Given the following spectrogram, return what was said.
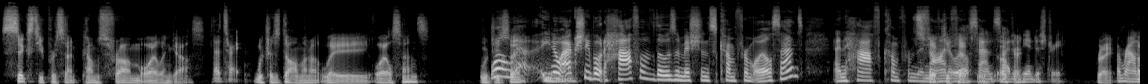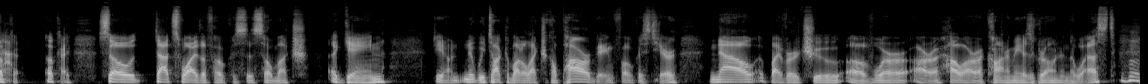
60% comes from oil and gas. That's right. Which is dominantly oil sands would well, you say? You know, actually, about half of those emissions come from oil sands, and half come from the non oil sand side okay. of the industry. Right. Around okay. that. Okay. So that's why the focus is so much again. You know, we talked about electrical power being focused here. Now, by virtue of where our how our economy has grown in the West, mm-hmm.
